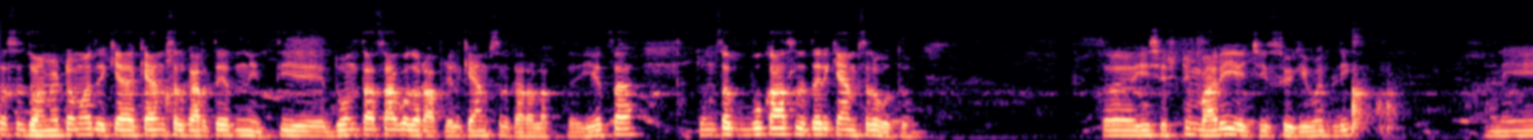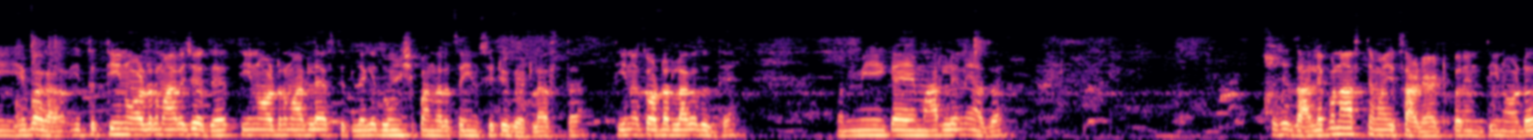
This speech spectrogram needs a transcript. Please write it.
तसं झोमॅटोमध्ये कॅ कॅन्सल करता येत नाही. ती दोन तास अगोदर आपल्याला कॅन्सल करावं लागतं. ह्याचा तुमचं बुक असलं तरी कॅन्सल होतो. तर ही सिस्टीम भारी यायची याची स्विगीमधली आणि हे बघा इथं तीन ऑर्डर मारायच्या होत्या तीन ऑर्डर मारल्या असतात लगेच दोनशे पंधराचा इन्सिटिव्ह भेटला असता. तीनच ऑर्डर लागत होत्या पण मी काय मारले नाही आता. तसे झाले पण असते माझे साडेआठपर्यंत तीन ऑर्डर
